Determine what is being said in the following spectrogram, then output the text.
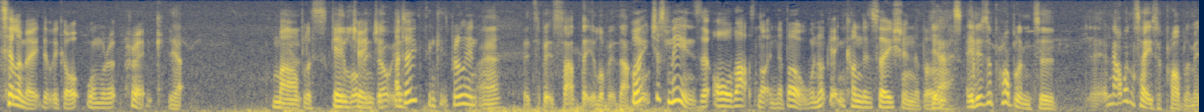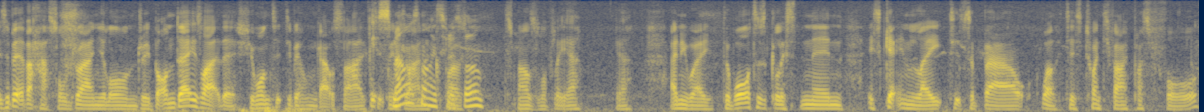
Tillamate that we got when we were at Crick, Yeah, marvellous, game it, changer. don't you? I do think it's brilliant. Yeah, it's a bit sad that you love it that Well, much. it just means that all that's not in the boat. We're not getting condensation in the boat. Yeah, it is a problem to. And I wouldn't say it's a problem. It's a bit of a hassle drying your laundry, but on days like this, you want it to be hung outside. It smells nicer as well. smells lovely, yeah, yeah. Anyway, the water's glistening. It's getting late. It's about well, it is twenty-five past four.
